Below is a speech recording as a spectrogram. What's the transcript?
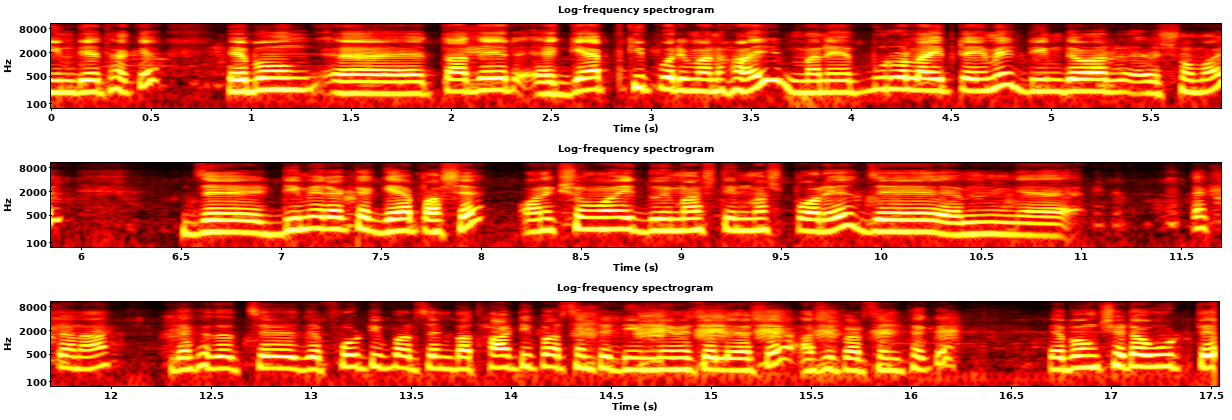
ডিম দিয়ে থাকে এবং তাদের গ্যাপ কি পরিমাণ হয়? মানে পুরো লাইফ টাইমে ডিম দেওয়ার সময় যে ডিমের একটা গ্যাপ আসে, অনেক সময় দুই মাস, তিন মাস পরে যে একটা না দেখা যাচ্ছে যে ফোরটি পার্সেন্ট বা থার্টি পার্সেন্টে ডিম নেমে চলে আসে, আশি পার্সেন্ট থেকে এবং সেটা উঠতে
